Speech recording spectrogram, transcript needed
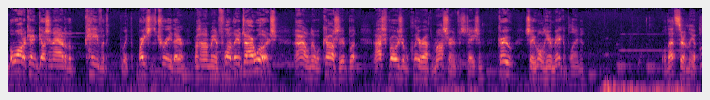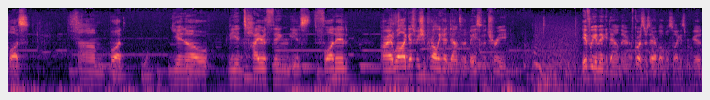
The water came gushing out of the cave with wait, the base of the tree there behind me and flooded the entire woods. I don't know what caused it, but I suppose it will clear out the monster infestation. Coo, so you won't hear me complaining. Well, that's certainly a plus. Um, but, you know, the entire thing is flooded. Alright, well, I guess we should probably head down to the base of the tree. If we can make it down there. Of course, there's air bubbles, so I guess we're good.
